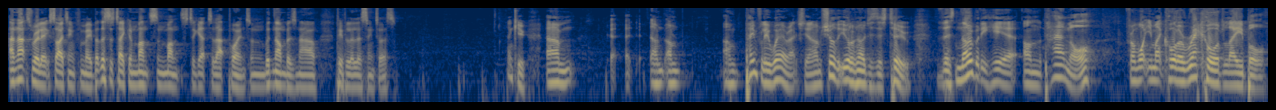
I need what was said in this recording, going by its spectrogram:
And that's really exciting for me. But this has taken months and months to get to that point, and with numbers now, people are listening to us. Thank you. Um, I'm, I'm, I'm painfully aware, actually, and I'm sure that you'll have noticed this too. There's nobody here on the panel from what you might call a record label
